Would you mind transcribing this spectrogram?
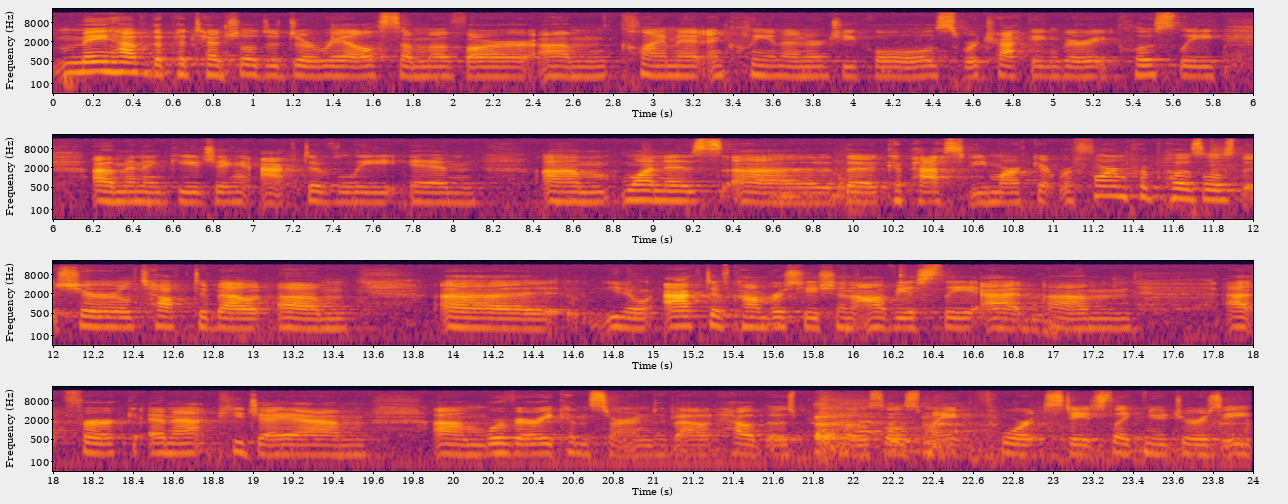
may have the potential to derail some of our um, climate and clean energy goals. We're tracking very closely um, and engaging actively in. Um, one is uh, the capacity market reform proposals that Cheryl talked about uh, you know, active conversation, obviously, at um, at FERC and at PJM, um, we're very concerned about how those proposals might thwart states like New Jersey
